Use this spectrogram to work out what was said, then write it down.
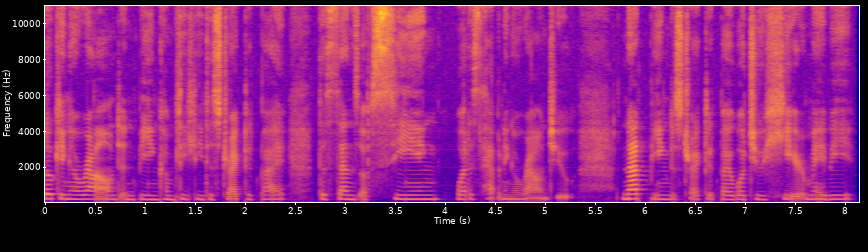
looking around and being completely distracted by the sense of seeing what is happening around you, not being distracted by what you hear. Maybe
